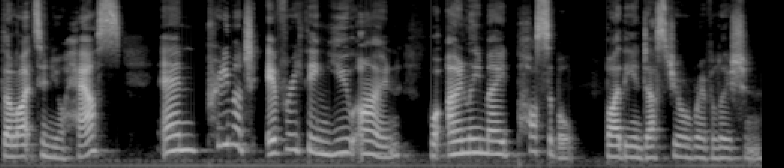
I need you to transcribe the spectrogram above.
the lights in your house, and pretty much everything you own were only made possible by the Industrial Revolution.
